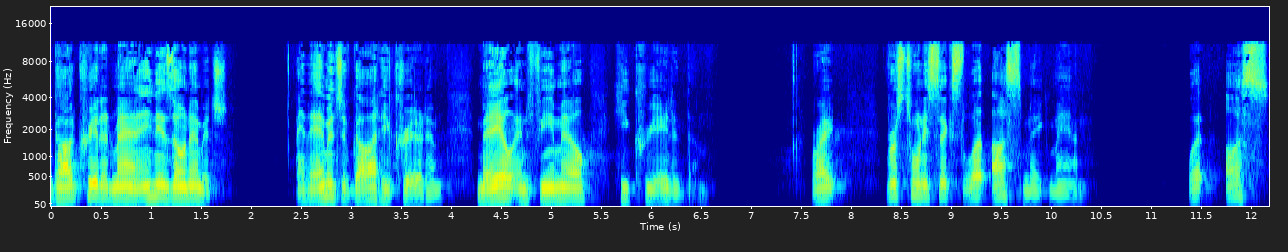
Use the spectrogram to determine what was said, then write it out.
God created man in his own image. In the image of God, he created him. Male and female, he created them. Right? Verse 26 Let us make man. Let us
